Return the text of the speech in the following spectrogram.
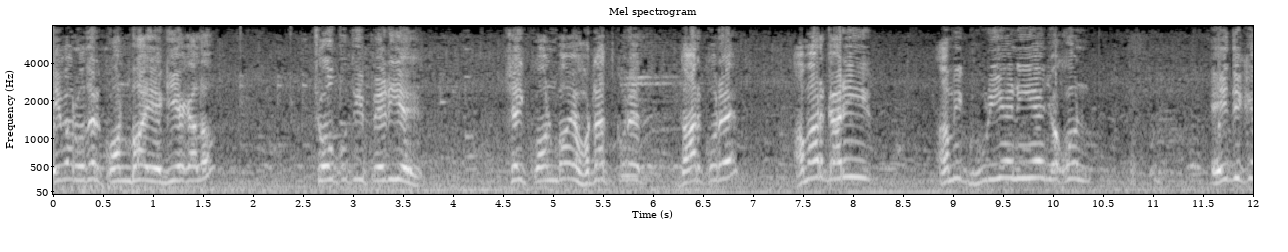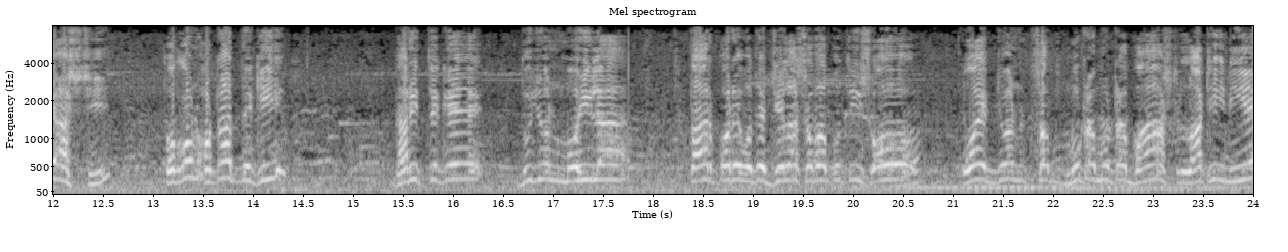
এইবার ওদের কনভয় এগিয়ে গেল। চৌপতি পেরিয়ে সেই কনভয় হঠাৎ করে দাঁড় করে আমার গাড়ি আমি ঘুরিয়ে নিয়ে যখন এই দিকে আসছি, তখন হঠাৎ দেখি গাড়ির থেকে দুজন মহিলা, তারপরে ওদের জেলা সভাপতি সহ কয়েকজন সব মোটা মোটা বাঁশ, লাঠি নিয়ে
